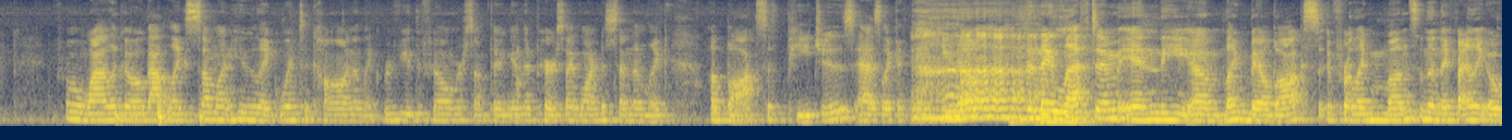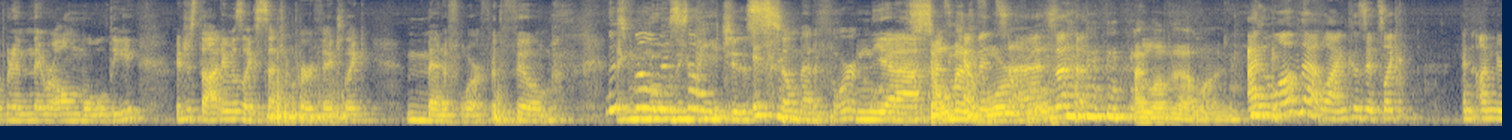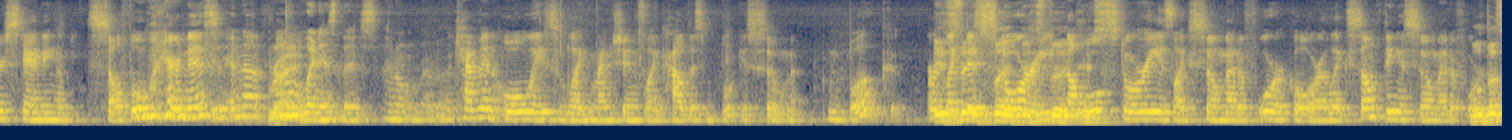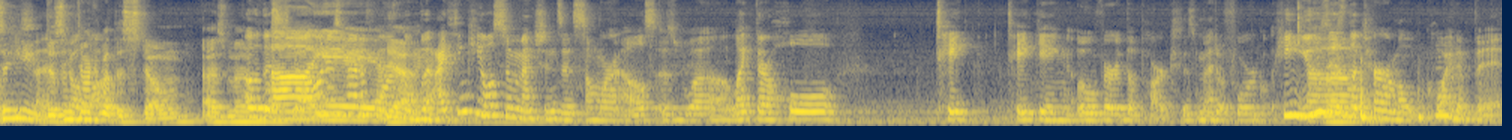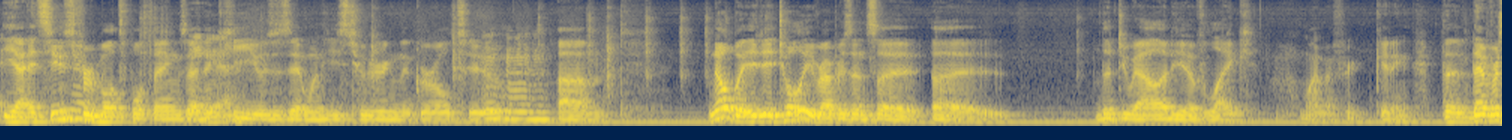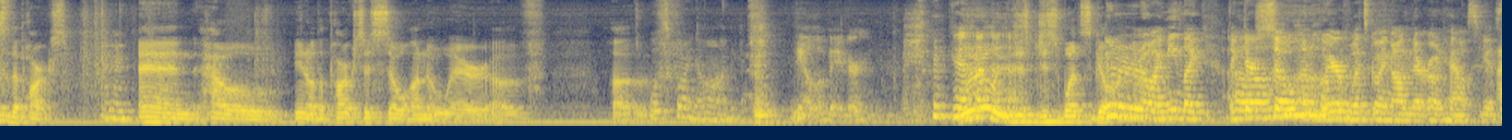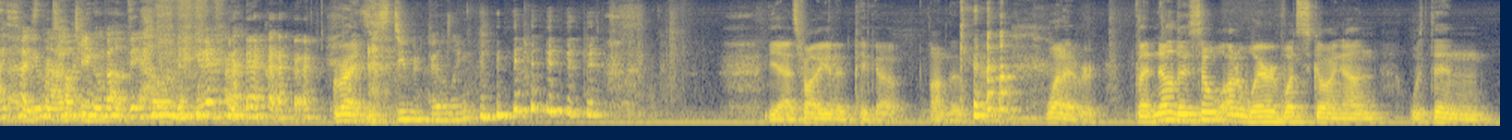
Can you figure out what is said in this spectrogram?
from a while ago about like someone who like went to Cannes and like reviewed the film or something and then Parasite wanted to send them like a box of peaches as like a thank you note. then they left him in the um, like mailbox for like months and then they finally opened it and they were all moldy. I just thought it was like such a perfect like metaphor for the film. This like film moldy is so peaches. it's so metaphorical. Yeah. So metaphorical. I love that line. I love that line because it's like an understanding of self awareness in that film. Right. when is this? I don't remember that. Kevin always like mentions like how this book is so me- book or It's like the- this it's the- story. the, the- whole story is like so metaphorical, or like something is so metaphorical. Well, doesn't he says doesn't he talk about the stone as Oh, metaphor? the stone Ah, is yeah, yeah, yeah. metaphorical, Yeah. but I think he also mentions it somewhere else as well. Like their whole take taking over the parks is metaphorical. He uses Uh, the term quite a bit. Yeah, it's used for multiple things. I think he uses it when he's tutoring the girl too. Mhm. Um, no, but it, it totally represents a, a the duality of like why am I forgetting the them versus the parks and how you know the parks is so unaware of of What's going on? The elevator. literally just just what's No, going no, no, no. on. I mean, like, like they're so Oh. unaware of what's going on in their own house. Yes, I thought you were talking too. about the elevator. right. It's a stupid building. Yeah, it's probably gonna pick up on the thing. whatever. But no, they're so unaware of what's going on within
